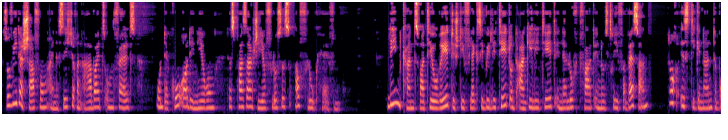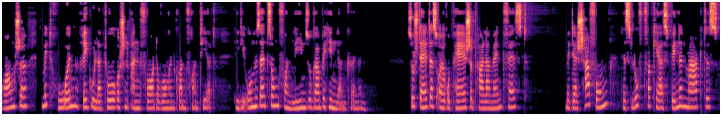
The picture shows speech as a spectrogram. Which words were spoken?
sowie der Schaffung eines sicheren Arbeitsumfelds und der Koordinierung des Passagierflusses auf Flughäfen. Lean kann zwar theoretisch die Flexibilität und Agilität in der Luftfahrtindustrie verbessern, doch ist die genannte Branche mit hohen regulatorischen Anforderungen konfrontiert, die die Umsetzung von Lean sogar behindern können. So stellt das Europäische Parlament fest, mit der Schaffung des Luftverkehrsbinnenmarktes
